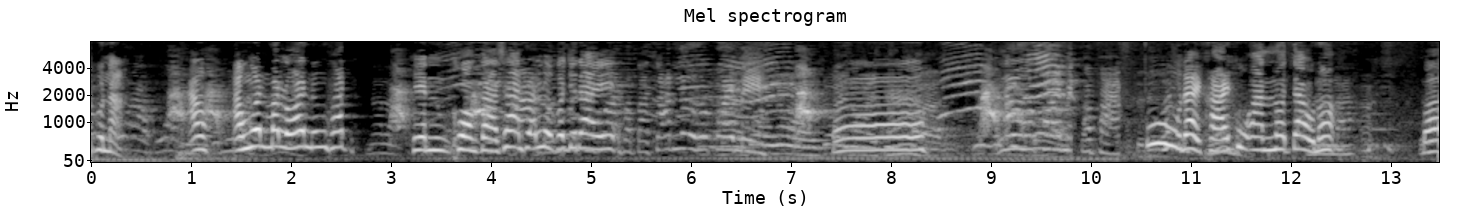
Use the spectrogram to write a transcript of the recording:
อ้ยพุ่นน่ะ เอาเอาเงินมาร้อยหนึ่งพัด เห็นของตาชาติพระลูกก็จะได้ปะปะซันเลิกค่อยแม่เออเลิกค่อยแม่ปะผาผู้ได้ขายคู่อันเนาะเจ้าเนาะบ้า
